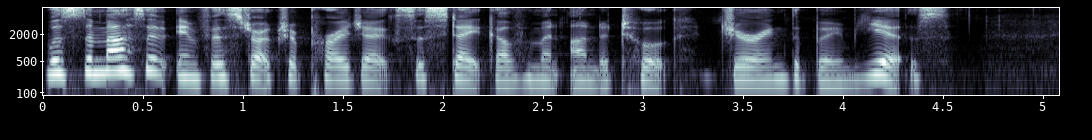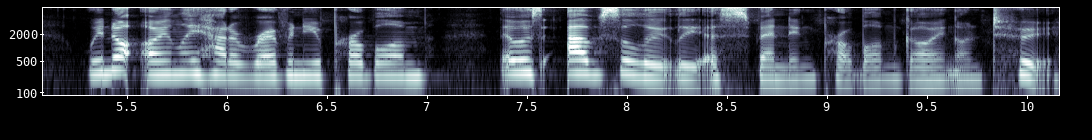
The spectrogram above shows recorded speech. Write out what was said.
was the massive infrastructure projects the state government undertook during the boom years. We not only had a revenue problem, there was absolutely a spending problem going on too.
